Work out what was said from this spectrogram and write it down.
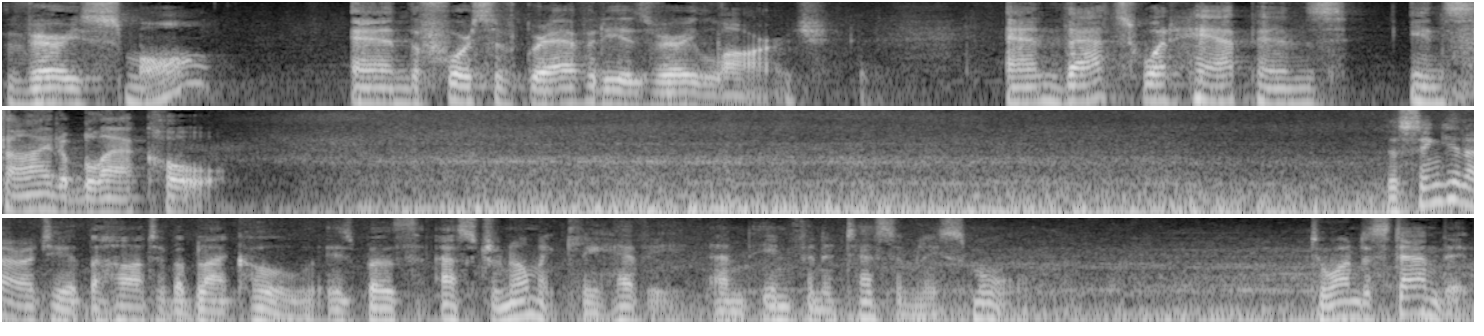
very small and the force of gravity is very large. And that's what happens inside a black hole. The singularity at the heart of a black hole is both astronomically heavy and infinitesimally small. To understand it,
